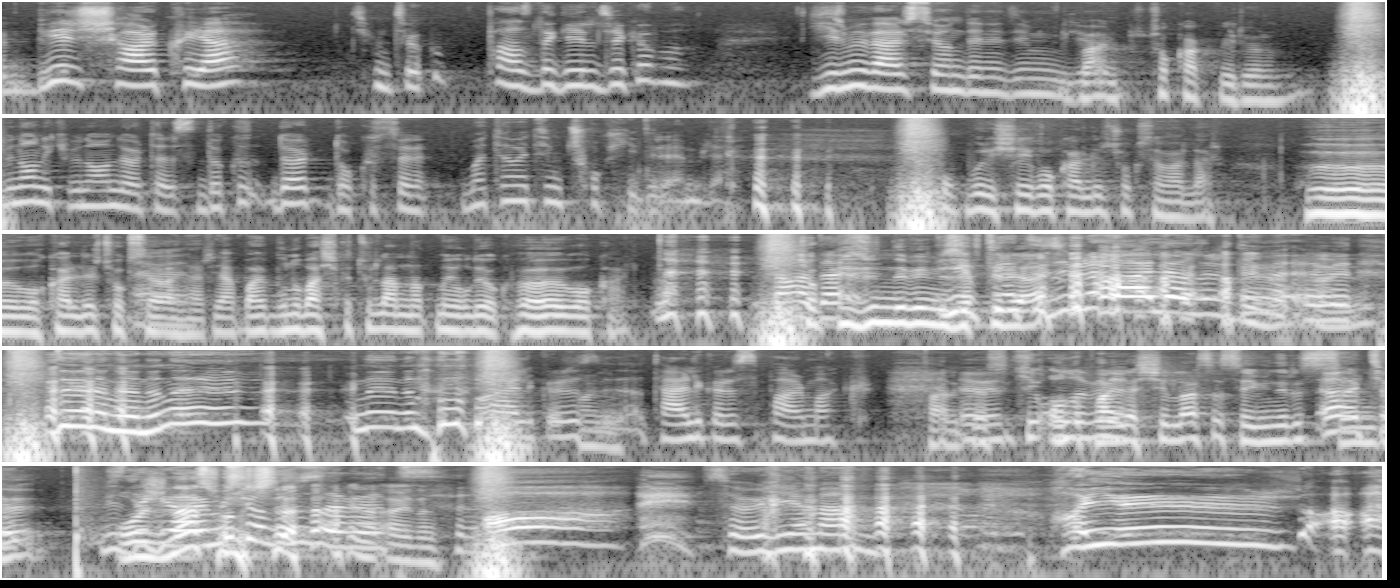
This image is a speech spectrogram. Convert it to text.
Ee, bir şarkıya, şimdi çok fazla gelecek ama 20 versiyon denediğimi biliyorum. Ben çok hak veriyorum. 2010-2014 arası 9, 4-9 sene. Matematiğim çok iyidir Emre. Çok böyle şey vokalleri çok severler. Hı vokalleri çok severler. Evet. Ya bunu başka türlü anlatma yolu yok. Hı vokal. Daha çok da hüzünlü bir müziktir ya. Yıpratıcı bir hale alır değil mi? Aynen, evet. Terlik arası, Aynen. terlik arası parmak. Tarık Evet, arası ki onu olabilir. paylaşırlarsa seviniriz. Hem çok- de Biz de orijinal görmüş sonuçta. oluruz, evet. aynen. Aa, söyleyemem. Hayır. Aa,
